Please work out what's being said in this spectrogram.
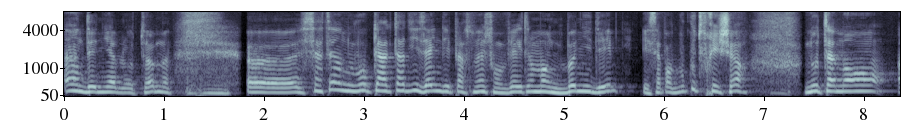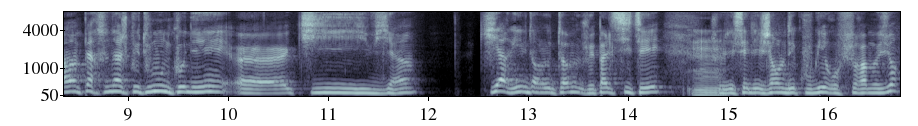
indéniable au tome. Euh, certains nouveaux caractères design des personnages sont véritablement une bonne idée et ça apporte beaucoup de fraîcheur, notamment un personnage que tout le monde connaît euh, qui vient, qui arrive dans le tome. Je vais pas le citer, Hmm. je vais laisser les gens le découvrir au fur et à mesure,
